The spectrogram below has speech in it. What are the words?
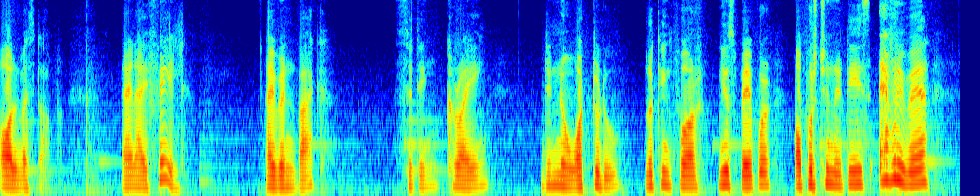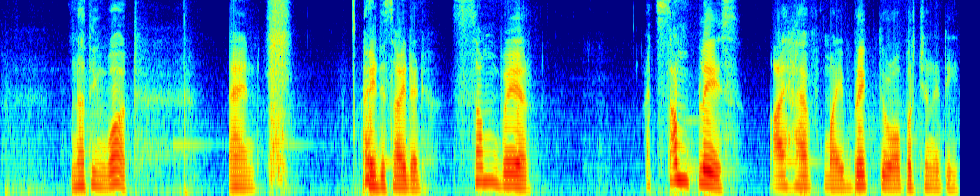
all messed up. And I failed. I went back sitting crying didn't know what to do looking for newspaper opportunities everywhere. Nothing worked and I decided somewhere at some place I have my breakthrough opportunity.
